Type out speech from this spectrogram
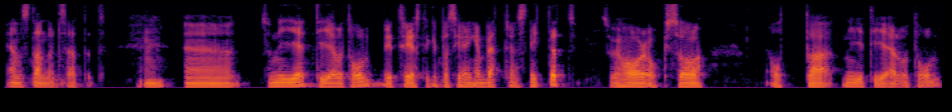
än standardsätet. Mm. Uh, så 9, 10 och 12, det är tre stycken placeringar bättre än snittet. Så vi har också 8, 9, 10, 11, 12,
